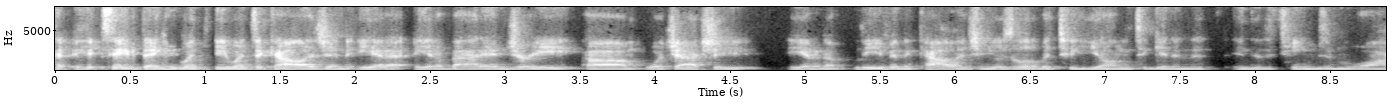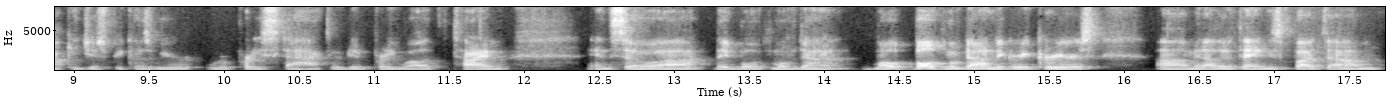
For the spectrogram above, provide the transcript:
same thing. He went he went to college and he had a he had a bad injury, um, which actually he ended up leaving the college and he was a little bit too young to get into into the teams in Milwaukee just because we were we were pretty stacked. We did pretty well at the time, and so uh, they both moved on. Both moved on to great careers um, and other things. But um,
